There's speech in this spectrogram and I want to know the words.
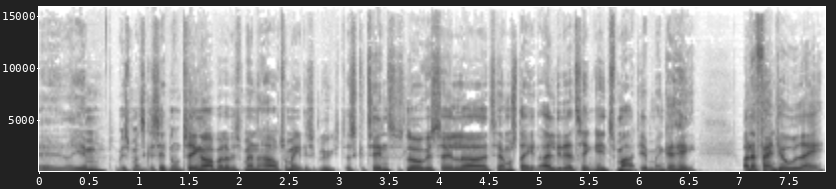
øh, derhjemme, hvis man skal sætte nogle ting op, eller hvis man har automatisk lys, der skal tændes og slukkes, eller termostater, alle de der ting i et smart hjem, man kan have. Og der fandt jeg ud af,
